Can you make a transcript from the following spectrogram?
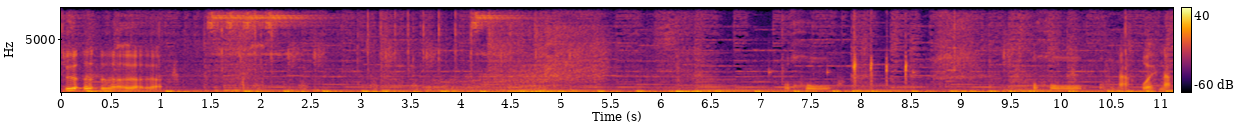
เออเออเออเออเออโอ้โห โอ้โหหนักเว้ยหนัก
